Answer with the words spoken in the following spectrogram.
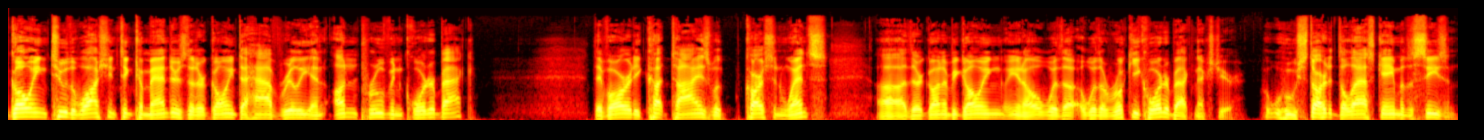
Going to the Washington Commanders that are going to have really an unproven quarterback. They've already cut ties with Carson Wentz. Uh, they're going to be going, you know, with a with a rookie quarterback next year who, who started the last game of the season.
